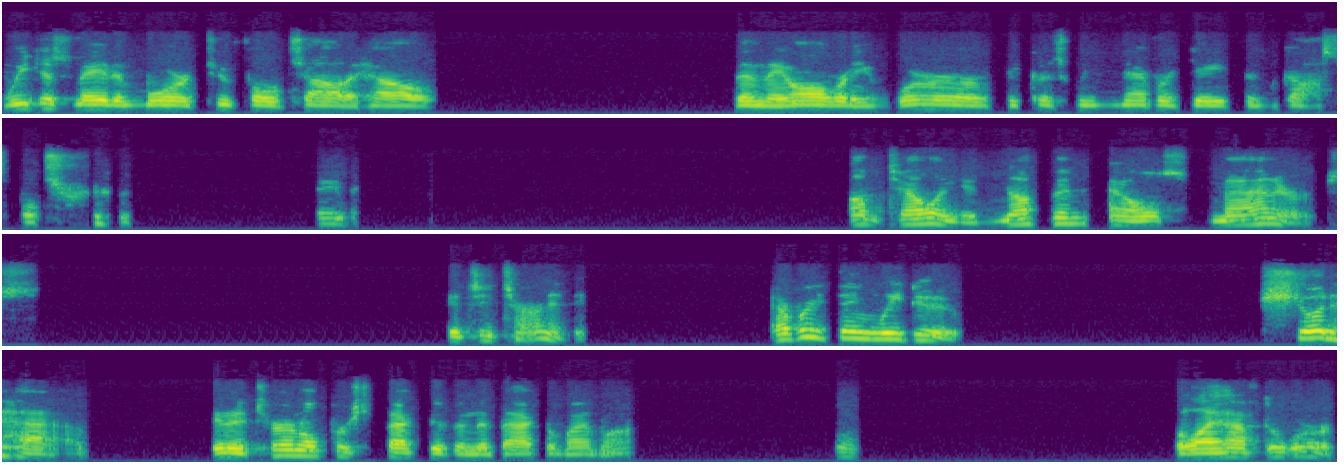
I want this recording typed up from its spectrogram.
we just made them more twofold child of hell than they already were because we never gave them gospel truth. I'm telling you, nothing else matters. It's eternity. Everything we do should have an eternal perspective in the back of my mind. Well, I have to work.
